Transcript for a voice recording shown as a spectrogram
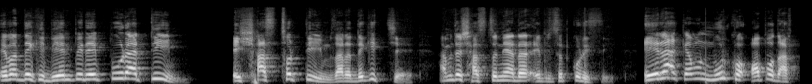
এবার দেখি বিএনপির এই পুরা টিম এই স্বাস্থ্য টিম যারা দেখিচ্ছে, আমি তো স্বাস্থ্য নিয়ে একটা এপিসোড করেছি, এরা কেমন মূর্খ, অপদার্থ,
